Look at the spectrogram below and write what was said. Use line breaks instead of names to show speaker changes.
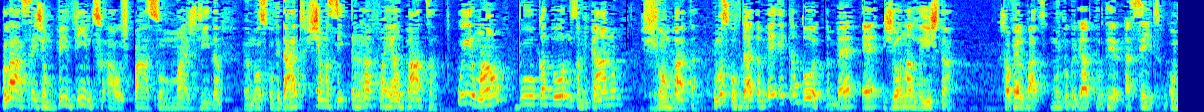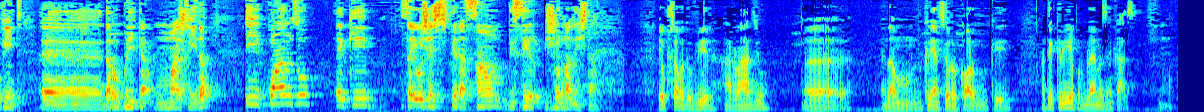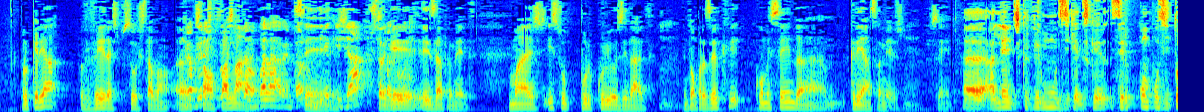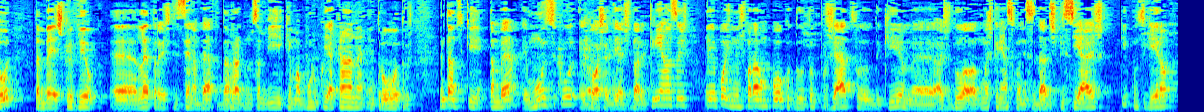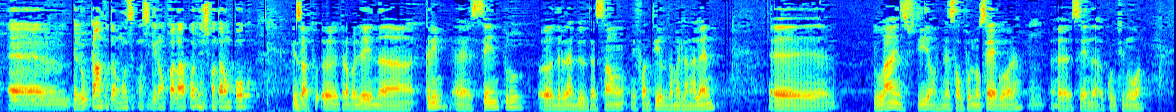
Olá, sejam bem-vindos ao Espaço Mais Vida. O nosso convidado chama-se Rafael Bata, o irmão do cantor moçambicano João Bata. O nosso convidado também é cantor, também é jornalista. Rafael Bata, muito obrigado por ter aceito o convite eh, da rubrica Mais Vida. E quando é que saiu essa inspiração de ser jornalista?
Eu gostava de ouvir a rádio. Uh, ainda criança eu recordo que até queria problemas em casa. Porque queria ver as pessoas que estavam, uh, que estavam a falar.
Que estavam a falar. Então,
Sim,
diga que já
estraguei,
estragou.
exatamente. Mas isso por curiosidade.
Hum.
Então, para dizer que comecei ainda criança mesmo.
Hum.
Sim.
Uh, além de escrever música, de ser compositor, também escreveu uh, letras de cena aberta da Rádio Moçambique, Mabulo Cuyacana, entre outros. Entanto que também é músico, eh, gosta de ajudar crianças. Eh, Pode nos falar um pouco do, do projeto de que eh, ajudou algumas crianças com necessidades especiais que conseguiram, eh, pelo campo da música, conseguiram falar. Pode nos contar um pouco?
Exato. Eh, trabalhei na CRIM, eh, Centro eh, de Reabilitação Infantil da Madlangalene. Eh, lá existiam, nessa altura, não sei agora, eh, se ainda continua,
